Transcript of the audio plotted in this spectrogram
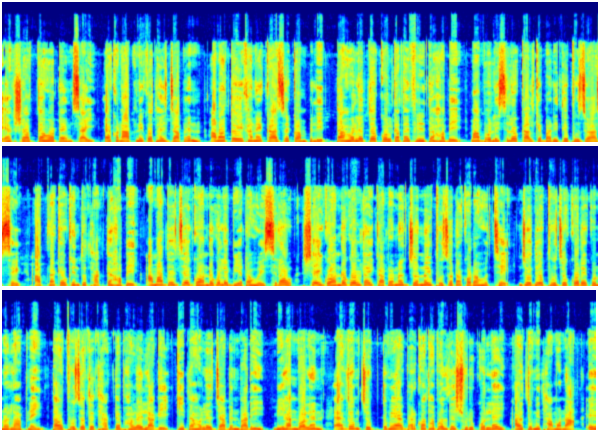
এক সপ্তাহ টাইম চাই। এখন আপনি কোথায় যাবেন? আমার তো এখানে কাজ কমপ্লিট তাহলে তো কলকাতায় ফিরতে হবে। মা বলেছিল কালকে বাড়িতে পুজো আছে। আপনাকেও কিন্তু থাকতে হবে। আমাদের যে গন্ডগোলে বিয়েটা হয়েছিল, সেই গন্ডগোলটাই কাটানোর জন্যই পুজোটা করা হচ্ছে। যদিও পুজো করে কোনো লাভ নেই, তাও পুজোতে থাকতে ভালোই লাগে। কি তাহলে যাবেন বাড়ি? বিহান বলেন, একদম চুপ। তুমি একবার কথা বলতে শুরু করলেই আর তুমি থামো না। এই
